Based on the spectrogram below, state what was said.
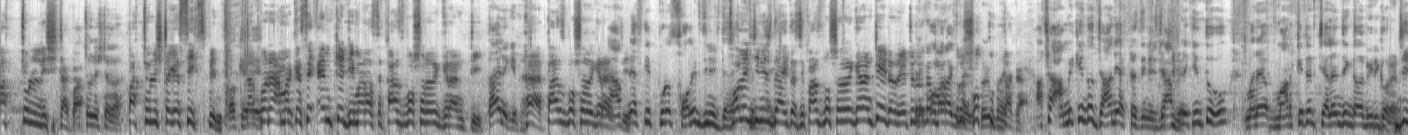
পাঁচচল্লিশ টাকা। পাঁচচল্লিশ টাকা। পাঁচচল্লিশ টাকা সিক্স পিন তারপরে আমার কাছে এম কে ডিমার আছে পাঁচ বছরের গ্যারান্টি তাই নাকি হ্যাঁ পাঁচ বছরের মানে গ্যারান্টি আপনি আজকে পুরো সলিড জিনিস দেখেন সলিড জিনিস দেখাইতেছি পাঁচ বছরের গ্যারান্টি এটা রেট হলো মাত্র সত্তর টাকা। আচ্ছা আমি কিন্তু জানি একটা জিনিস যে আপনি কিন্তু মানে মার্কেটের চ্যালেঞ্জিং দামে বিক্রি করেন। জি,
